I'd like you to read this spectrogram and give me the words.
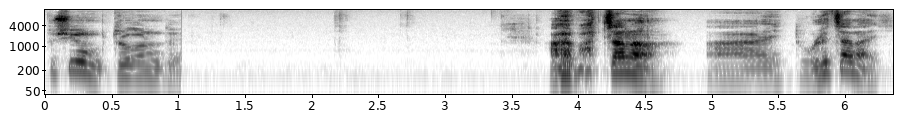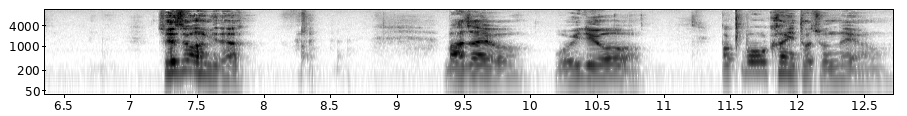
부싱은 들어가는데 아 맞잖아. 아 아이 놀랬잖아. 이. 죄송합니다. 맞아요. 오히려 뻑뻑하니 더 좋네요.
